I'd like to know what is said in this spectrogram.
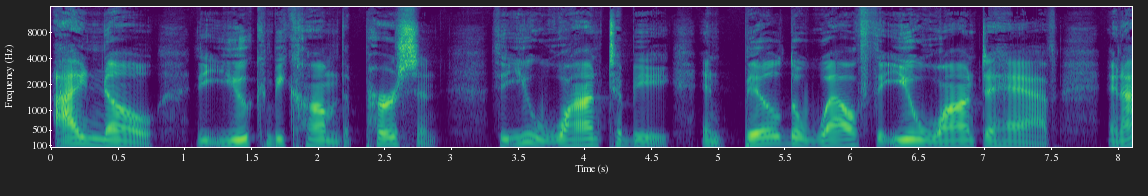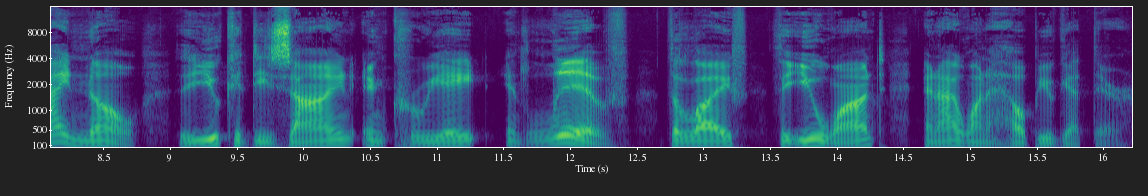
I know that you can become the person that you want to be and build the wealth that you want to have. And I know that you could design and create and live the life that you want, and I want to help you get there.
